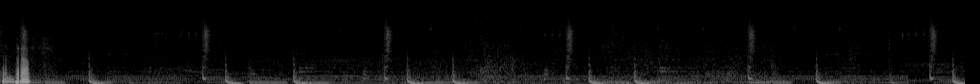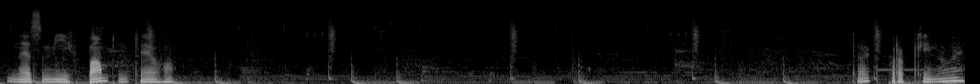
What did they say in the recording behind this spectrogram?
Забрав. Не зміг бампнути його. Так, прокинули.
